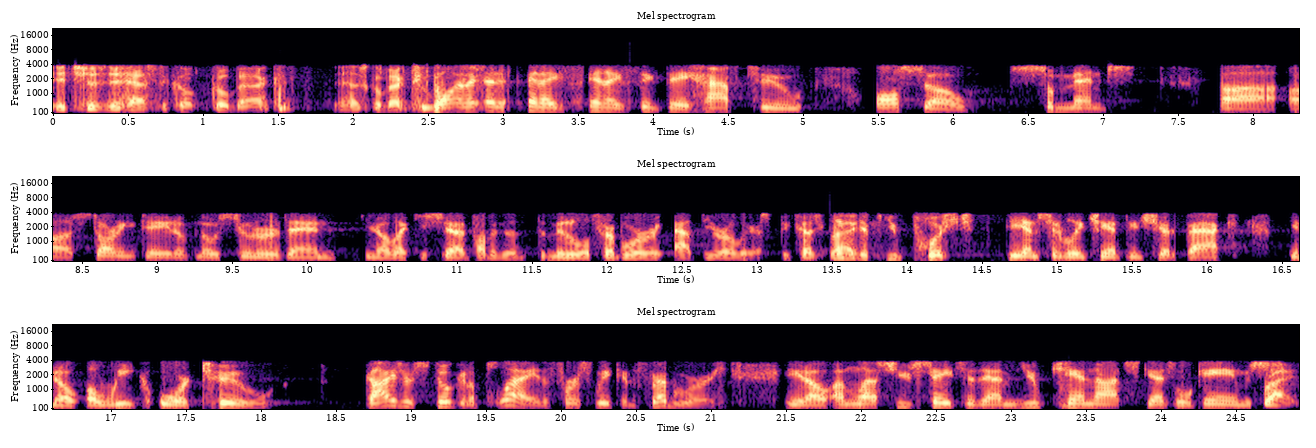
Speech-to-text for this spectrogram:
it's just it has to go go back. It has to go back two well, weeks. and, I- and I and I think they have to also cement uh, a starting date of no sooner than you know, like you said, probably the, the middle of February at the earliest. Because Right. even if you pushed the NCAA championship back, you know, a week or two, guys are still going to play the first week in February. You know, unless you say to them you cannot schedule games, Right.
